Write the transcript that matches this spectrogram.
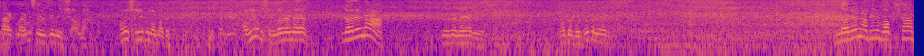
şarkılarımı söyleyeceğim inşallah. Ama şeyi bulamadık. Alıyor musun? Lorena'ya. Lorena. Lorena'ya diyorsun. O da burada da ben. Lorena benim Okşan.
